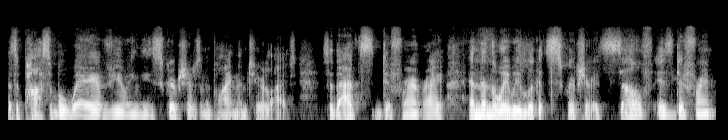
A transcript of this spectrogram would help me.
as a possible way of viewing these scriptures and applying them to your lives. So that's different, right? And then the way we look at scripture itself is different.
